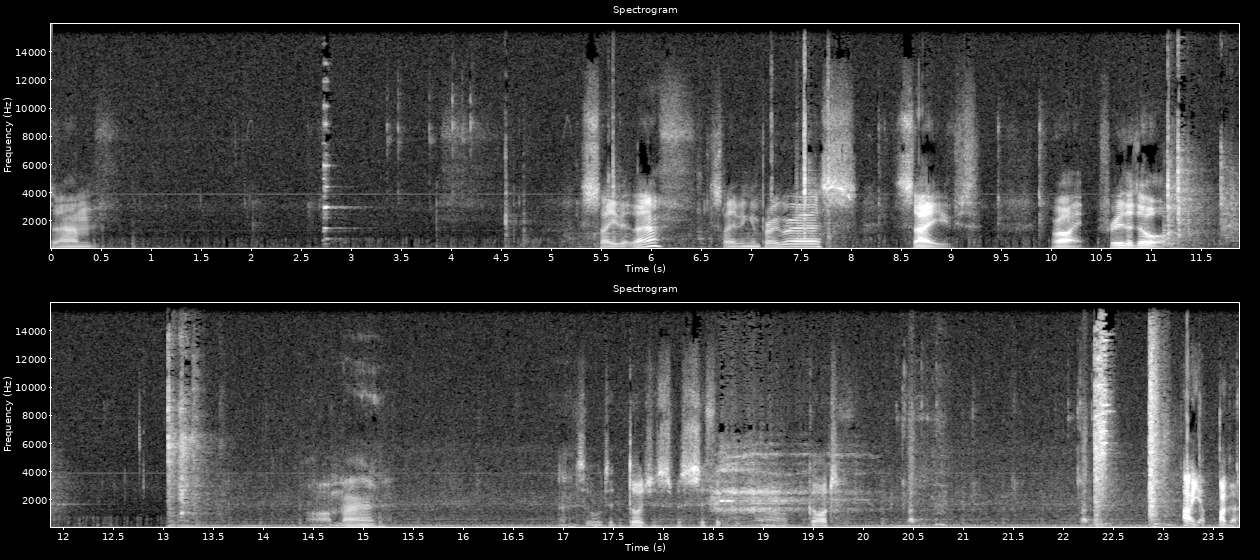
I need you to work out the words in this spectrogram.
Um... Save it there. Saving in progress. Saved. Right, through the door. Oh man. It's all to dodge a specific... Oh god. Oh you bugger!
